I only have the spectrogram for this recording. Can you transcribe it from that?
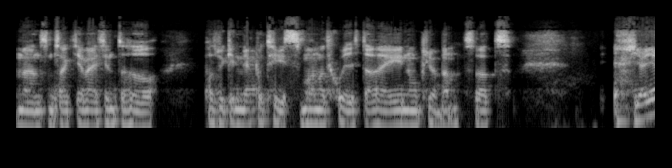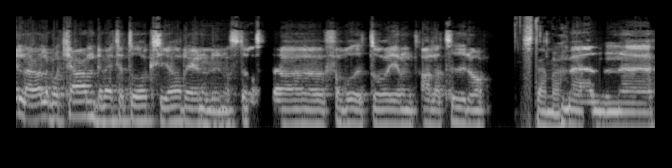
Men som sagt, jag vet inte hur pass mycket nepotism och annat skit där är inom klubben. Så att jag gillar Oliver Kahn, det vet jag att du också gör. Det är en av mm. dina största favoriter genom alla tider. Stämmer. Men eh,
